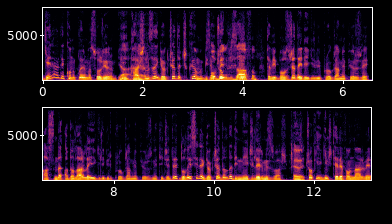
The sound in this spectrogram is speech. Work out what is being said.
Genelde konuklarıma soruyorum. Ya, Ee, Karşınıza Gökçeada çıkıyor mu? Bizim O çok, benim zaafım. E, tabii Bozcaada ile ilgili bir program yapıyoruz ve aslında adalarla ilgili bir program yapıyoruz neticede. Dolayısıyla Gökçeadalı da dinleyicilerimiz var. Evet. Çok ilginç telefonlar ve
